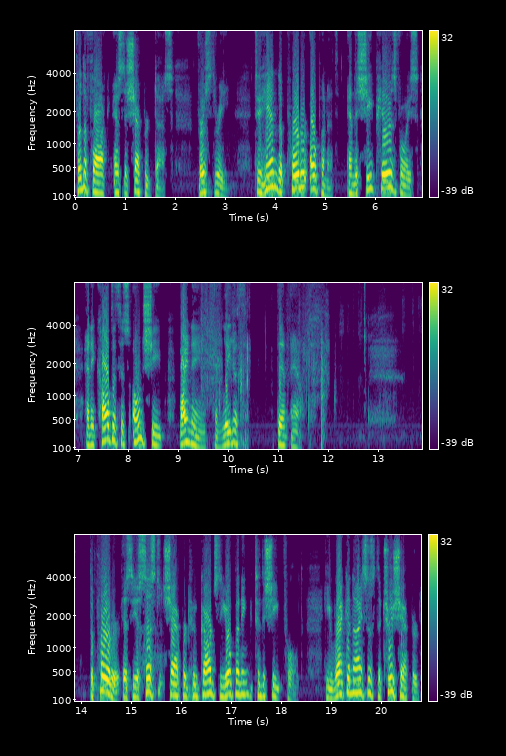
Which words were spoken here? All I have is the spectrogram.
for the flock as the shepherd does. Verse 3 To him the porter openeth, and the sheep hear his voice, and he calleth his own sheep by name, and leadeth them out. The porter is the assistant shepherd who guards the opening to the sheepfold. He recognizes the true shepherd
